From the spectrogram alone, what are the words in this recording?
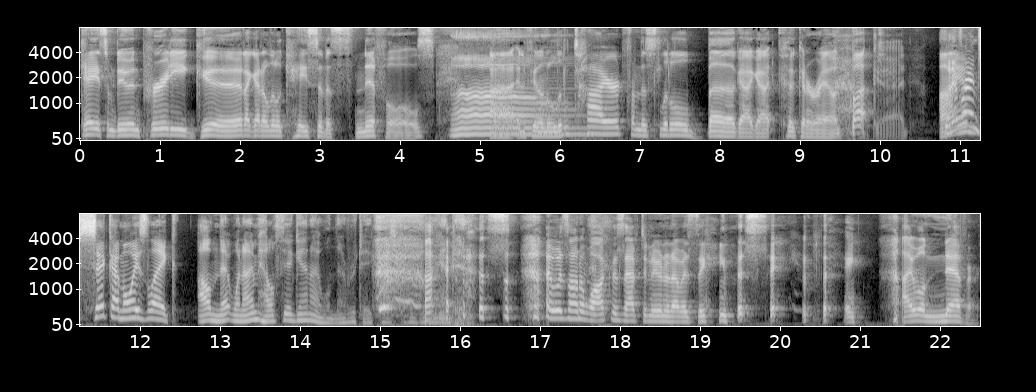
Case, I'm doing pretty good. I got a little case of the sniffles. Uh, Uh, and feeling a little tired from this little bug I got cooking around. But I Whenever am- I'm sick, I'm always like, I'll ne- when I'm healthy again, I will never take this for granted. I was on a walk this afternoon and I was thinking the same thing. I will never,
